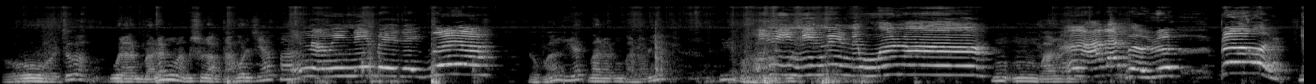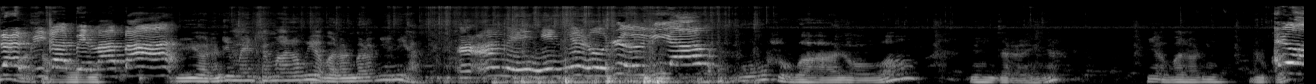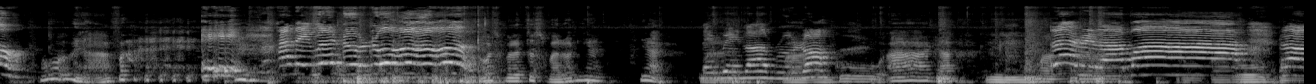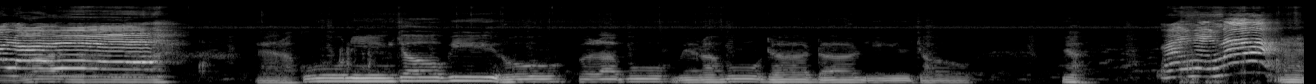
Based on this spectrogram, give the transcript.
Oh, itu bulan balon habis ulang tahun siapa? Ini beda gue ya. Coba lihat balon-balonnya. Ini bagus. ini ini mana? Mm-mm, balon. Eh, Ada baru tuh. Tapi tapi apa? Iya, nanti main sama Alawi ya balon-balonnya ini ya. Ah, Ini ini udah lihat. Oh, subhanallah. Pinternya. Ya, balon juga. Oh, kenapa? meletus balonnya. Ya. Bangku ada lima Merah kuning jauh biru. Kelabu merah muda dan hijau. Ya. Eh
